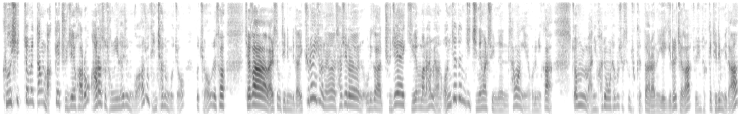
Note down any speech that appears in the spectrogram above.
그 시점에 딱 맞게 주제화로 알아서 정리를 해주는 거 아주 괜찮은 거죠. 그렇죠. 그래서 제가 말씀드립니다. 이 큐레이션은 사실은 우리가 주제 기획만 하면 언제든지 진행할 수 있는 상황이에요. 그러니까 좀 많이 활용을 해보셨으면 좋겠다라는 얘기를 제가 조심스럽게 드립니다.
